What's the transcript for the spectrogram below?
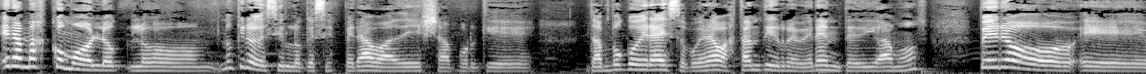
era más como lo, lo, no quiero decir lo que se esperaba de ella, porque tampoco era eso, porque era bastante irreverente, digamos, pero... Eh,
